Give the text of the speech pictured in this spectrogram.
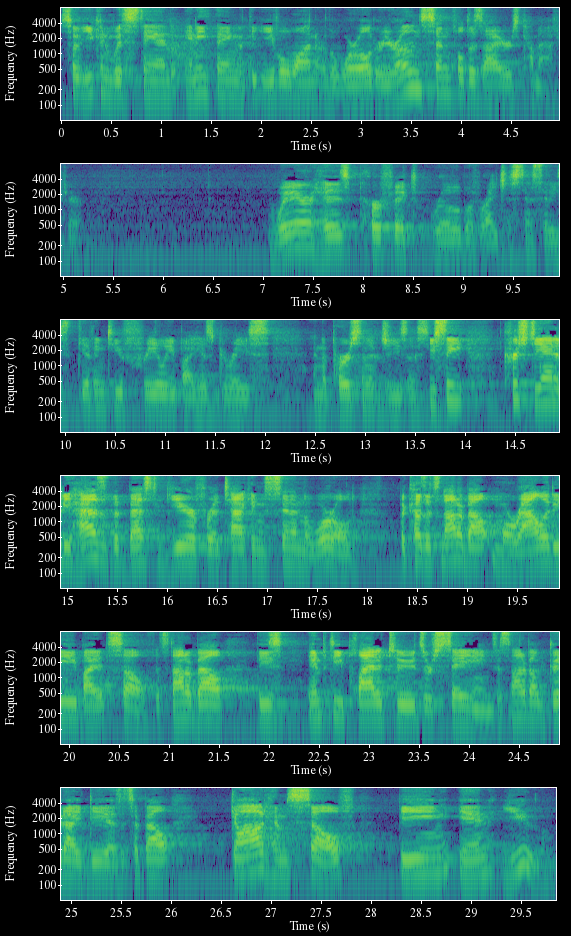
so that you can withstand anything that the evil one or the world or your own sinful desires come after. Wear his perfect robe of righteousness that he's giving to you freely by his grace in the person of Jesus. You see, Christianity has the best gear for attacking sin in the world because it's not about morality by itself. It's not about these empty platitudes or sayings. It's not about good ideas. It's about God himself being in you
